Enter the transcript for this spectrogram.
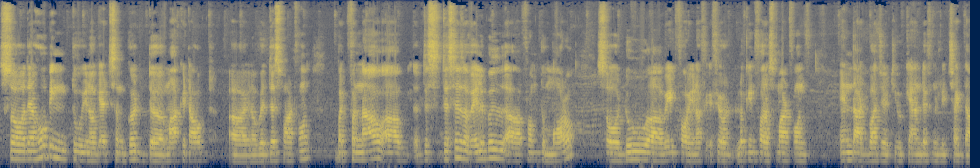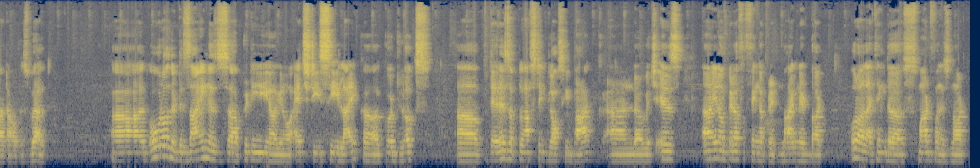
So they're hoping to you know get some good uh, market out uh, you know with this smartphone. But for now, uh, this this is available uh, from tomorrow. So do wait for you know if, if you're looking for a smartphone in that budget, you can definitely check that out as well. Uh, overall, the design is uh, pretty, uh, you know, HTC-like, uh, good looks. Uh, there is a plastic glossy back, and uh, which is, you know, a bit of a fingerprint magnet. But overall, I think the smartphone is not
